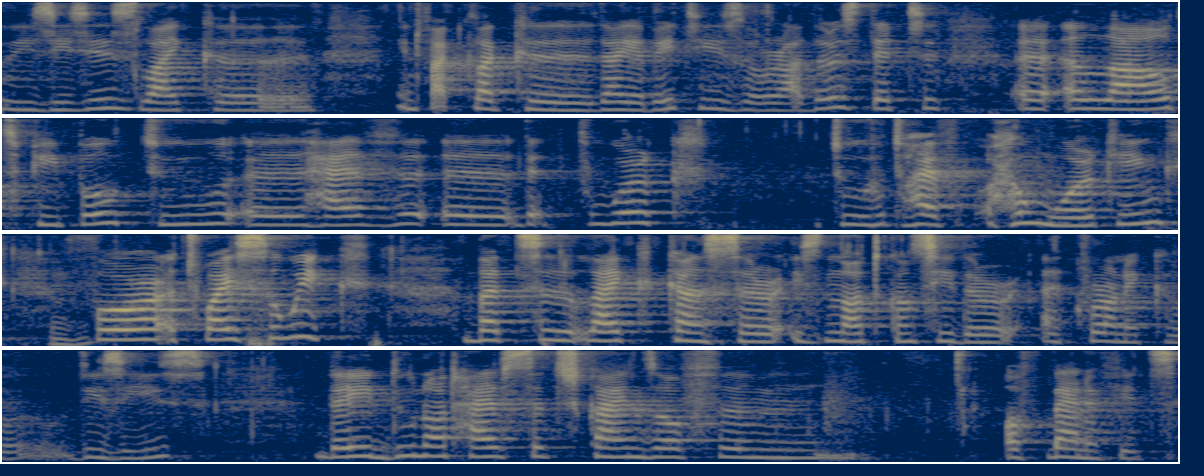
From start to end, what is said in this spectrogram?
diseases, like, uh, in fact, like uh, diabetes or others that uh, allowed people to uh, have uh, to work to, to have home working mm -hmm. for twice a week. But like cancer is not considered a chronic disease, they do not have such kinds of, um, of benefits.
